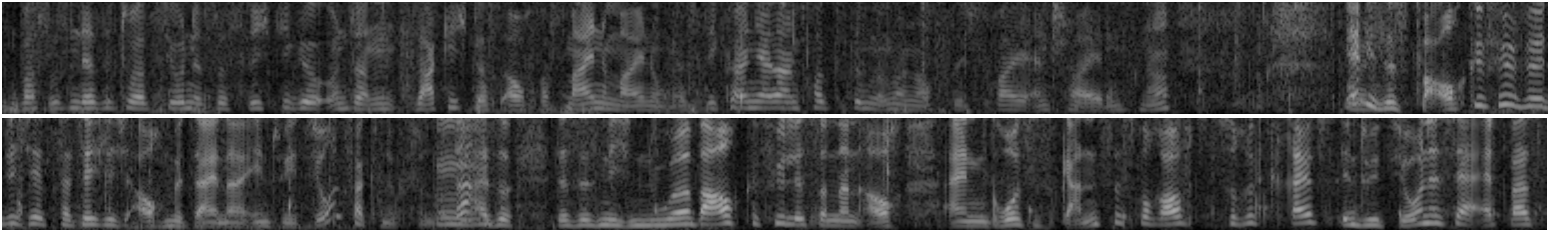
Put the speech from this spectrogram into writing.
Was ist in der Situation jetzt das Richtige? Und dann sage ich das auch, was meine Meinung ist. Die können ja dann trotzdem immer noch sich frei entscheiden. Ne? Ja, dieses Bauchgefühl würde ich jetzt tatsächlich auch mit deiner Intuition verknüpfen, oder? Mhm. Also, dass es nicht nur Bauchgefühl ist, sondern auch ein großes Ganzes, worauf du zurückgreifst. Intuition ist ja etwas,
